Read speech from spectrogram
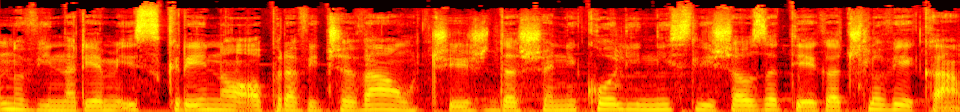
novinarjem iskreno opravičeval, čiž da še nikoli ni slišal za tega človeka.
